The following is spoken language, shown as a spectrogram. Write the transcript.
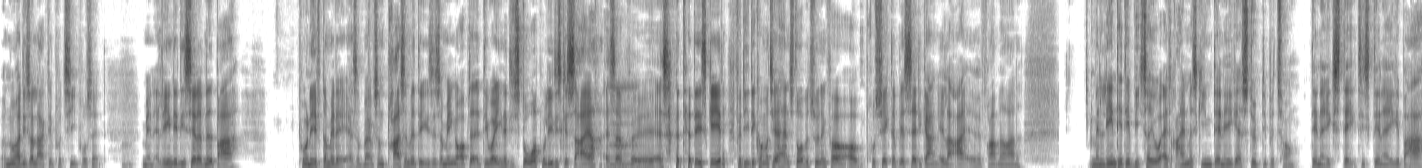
Og nu har de så lagt det på 10%. Mm. Men alene det, de sætter ned bare på en eftermiddag, altså sådan en pressemeddelelse, som ingen opdagede, at det var en af de store politiske sejre, altså, mm. øh, altså da det skete, fordi det kommer til at have en stor betydning for, om projekter bliver sat i gang eller ej øh, fremadrettet. Men alene det, det viser jo, at regnmaskinen, den ikke er støbt i beton. Den er ikke statisk, den er ikke bare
